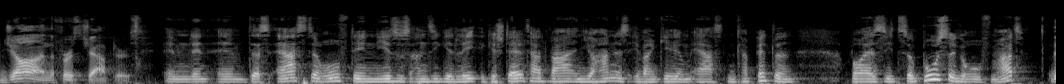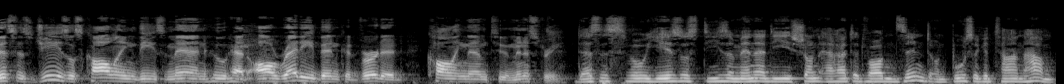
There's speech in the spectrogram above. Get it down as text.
John, the first chapters. Den, das erste Ruf, den Jesus an sie gestellt hat, war in Johannes Evangelium ersten Kapiteln, wo er sie zur Buße gerufen hat. This is Jesus calling these men who had already been converted, calling them to ministry. Das ist, wo Jesus diese Männer, die schon errettet worden sind und Buße getan haben,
